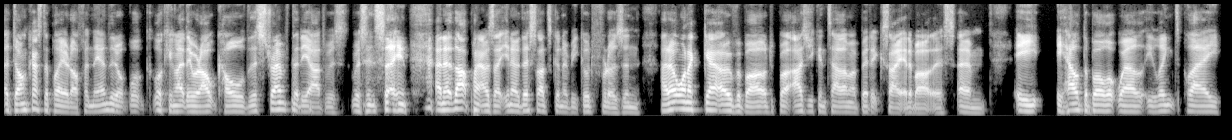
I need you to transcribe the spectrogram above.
a Doncaster player off, and they ended up look, looking like they were out cold. The strength that he had was was insane. And at that point, I was like, you know, this lad's going to be good for us. And I don't want to get overboard, but as you can tell, I'm a bit excited about this. Um, he he held the ball up well. He linked play.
